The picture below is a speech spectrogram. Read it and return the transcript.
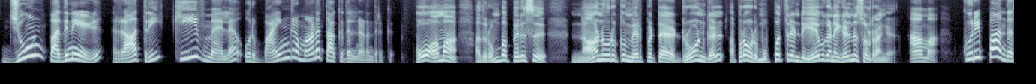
ஜூன் பதினேழு ராத்திரி கீவ் மேல ஒரு பயங்கரமான தாக்குதல் நடந்திருக்கு. ஓ ஆமா. அது ரொம்ப பெருசு. நானூறுக்கும் மேற்பட்ட ட்ரோன்கள் அப்புறம் ஒரு 32 ஏவுகணைகள்னு சொல்றாங்க. ஆமா. குறிப்பா அந்த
